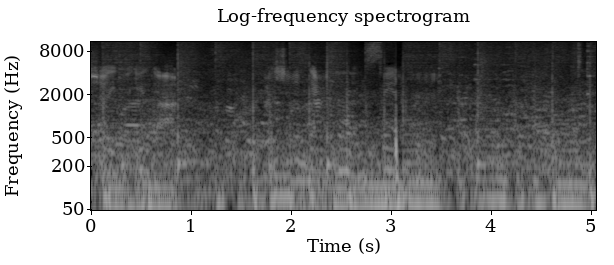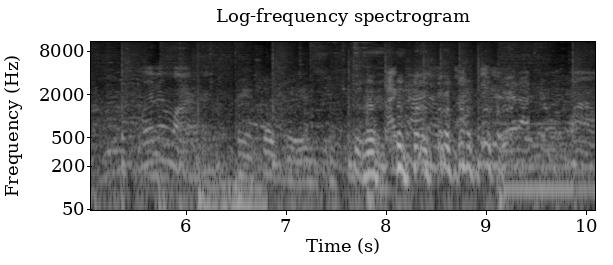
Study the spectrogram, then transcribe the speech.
Show you what you got. I should have gotten the sandwich live and learn. I kind of I figured that after a while.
